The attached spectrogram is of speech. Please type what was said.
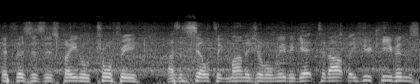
if this is his final trophy as a Celtic manager. We'll maybe get to that, but Hugh Keevins,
